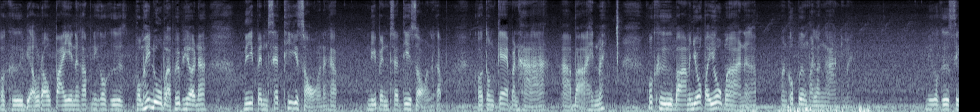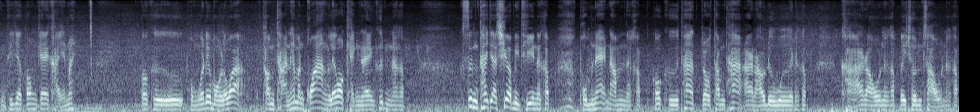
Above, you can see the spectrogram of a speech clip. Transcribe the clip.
ก็คือเดี๋ยวเราไปนะครับ นี่ก็คือผมให้ดูแบบเพียวๆนะ นี่เป็นเซตที่สองนะครับ นี่เป็นเซตที่สองนะครับ ก็ต้องแก้ปัญหาอ่าบาเห็นไหมก็คือบามันโยกไปโยกมานะครับ มันก็เปลืองพลังงานเห็นไหมนี่ก็คือสิ่งที่จะต้องแก้ไขเห็นไหมก็คือผมก็ได้บอกแล้วว่าทำฐานให้มันกว้างแล้วก็แข็งแรงขึ้นนะครับ ซึ่งถ้าจะเชื่อมอีกทีนะครับ ผมแนะนำนะครับ ก็คือถ้าเราทำท่าอาราวเดเวอร์นะครับ ขาเรานะครับไปชนเสานะครับ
